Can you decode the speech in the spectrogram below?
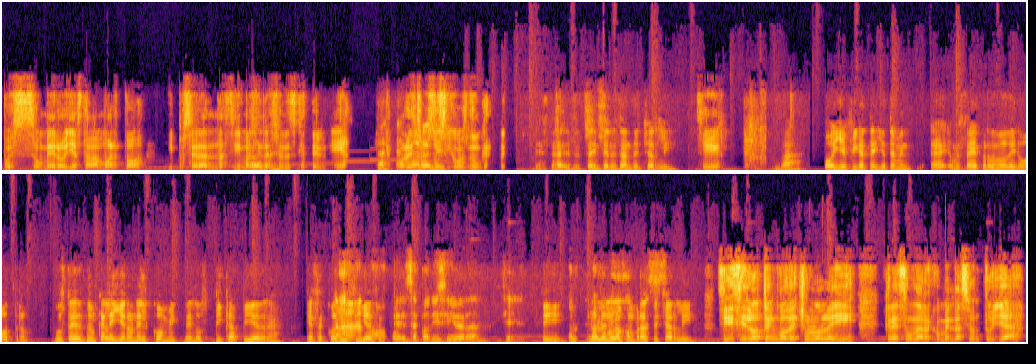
pues Homero ya estaba muerto y pues eran así imaginaciones que tenía que por eso Órale. sus hijos nunca está interesante, Charlie. sí Va. Oye, fíjate, yo también eh, me estoy acordando de otro. ¿Ustedes nunca leyeron el cómic de los Picapiedra? Que sacó Ah, DC hace no, poco. que sacó DC, ¿verdad? Sí. Sí. No, no ¿Cómo leí, lo compraste, pues. Charlie? Sí, sí lo tengo, de hecho lo leí, crees una recomendación tuya,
